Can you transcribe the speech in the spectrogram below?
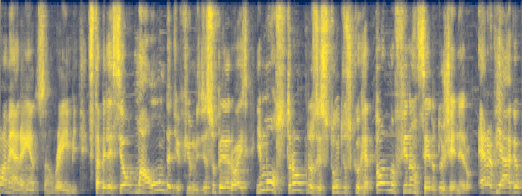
Homem-Aranha do Sam Raimi estabeleceu uma onda de filmes de super-heróis e mostrou para os estúdios que o retorno financeiro do gênero era viável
